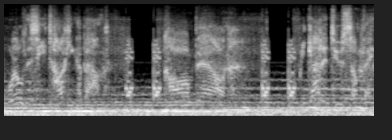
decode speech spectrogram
The world is he talking about? Calm down. We gotta do something.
